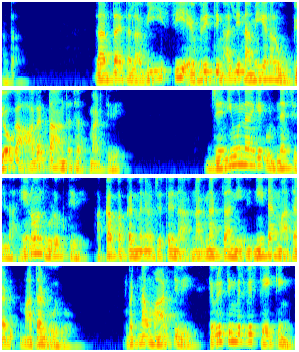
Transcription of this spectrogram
ಅಂತ. ಅರ್ಥ ಆಯ್ತಲ್ಲ? ವಿ ಸಿ ಎವ್ರಿಥಿಂಗ್ ಅಲ್ಲಿ ನಮಗೇನಾದ್ರು ಉಪಯೋಗ ಆಗತ್ತಾ ಅಂತ ಚೆಕ್ ಮಾಡ್ತೀವಿ. ಜೆನ್ಯೂನ್ ಆಗಿ ಗುಡ್ನೆಸ್ ಇಲ್ಲ. ಏನೋ ಒಂದು ಹುಡುಕ್ತೀವಿ. ಅಕ್ಕಪಕ್ಕದ ಮನೆಯವ್ರ ಜೊತೆ ನಗ್ನಾಗ್ತಾ ನೀಟಾಗಿ ಮಾತಾಡ್, ಮಾತಾಡ್ಬೋದು. ಬಟ್ ನಾವು ಮಾಡ್ತೀವಿ. Everything will be faking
